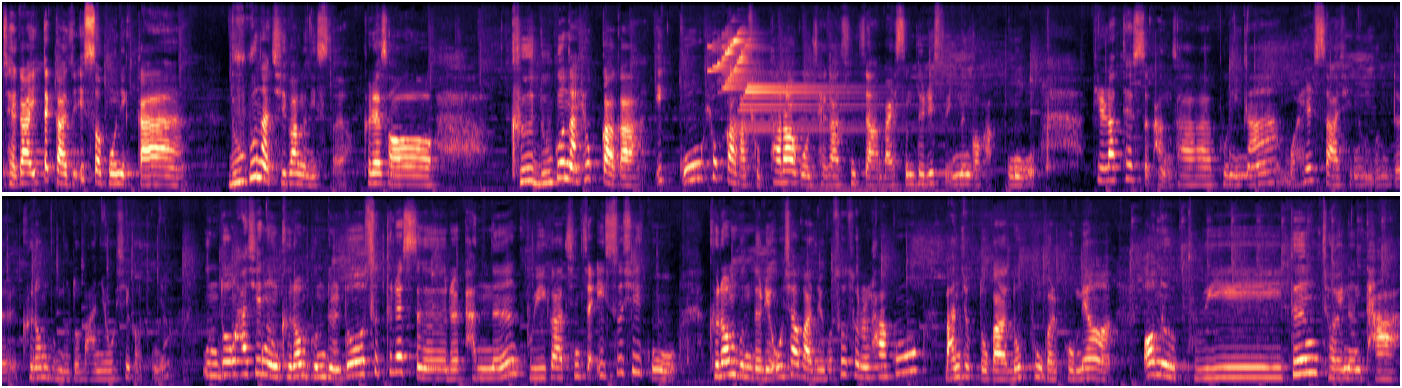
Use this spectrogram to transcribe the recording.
제가 이때까지 있어 보니까 누구나 지방은 있어요. 그래서 그 누구나 효과가 있고 효과가 좋다라고 제가 진짜 말씀드릴 수 있는 것 같고 필라테스 강사분이나 뭐 헬스 하시는 분들 그런 분들도 많이 오시거든요. 운동하시는 그런 분들도 스트레스를 받는 부위가 진짜 있으시고 그런 분들이 오셔가지고 수술을 하고 만족도가 높은 걸 보면 어느 부위든 저희는 다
